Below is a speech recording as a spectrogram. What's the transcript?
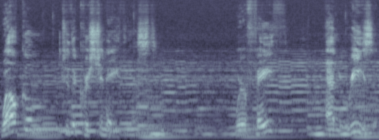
Welcome to The Christian Atheist, where faith and reason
